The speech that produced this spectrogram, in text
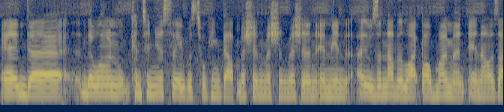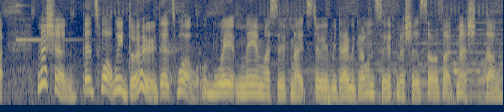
and uh, the woman continuously was talking about mission, mission, mission, and then it was another light bulb moment, and I was like, mission. That's what we do. That's what we, me and my surf mates do every day. We go on surf missions. So I was like, mish, done.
